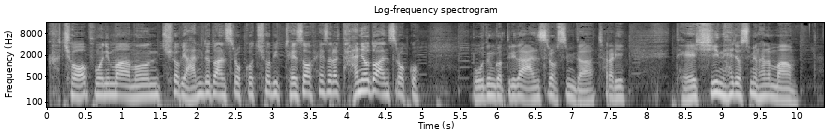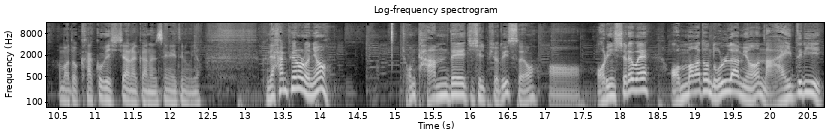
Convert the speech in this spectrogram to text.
그렇죠. 부모님 마음은 취업이 안 돼도 안쓰럽고, 취업이 돼서 회사를 다녀도 안쓰럽고, 모든 것들이 다 안쓰럽습니다. 차라리 대신 해줬으면 하는 마음 아마도 갖고 계시지 않을까 하는 생각이 드는군요. 근데 한편으로는요, 조금 담대해지실 필요도 있어요. 어, 어린 시절에 왜 엄마가 더 놀라면 아이들이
